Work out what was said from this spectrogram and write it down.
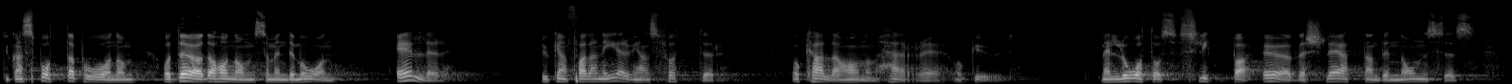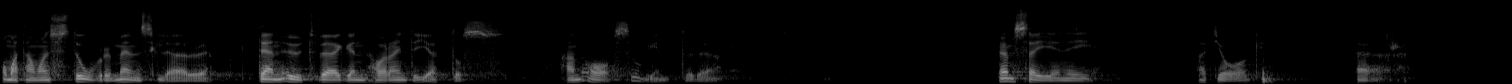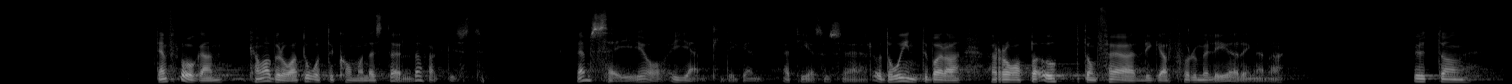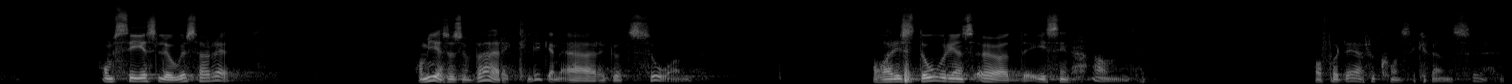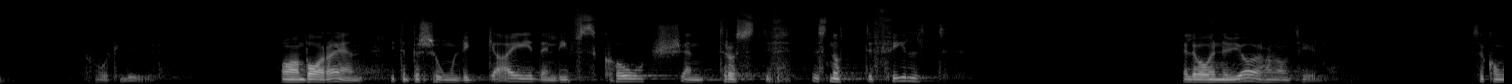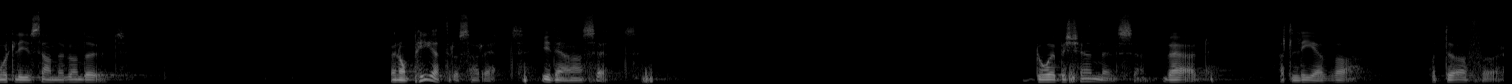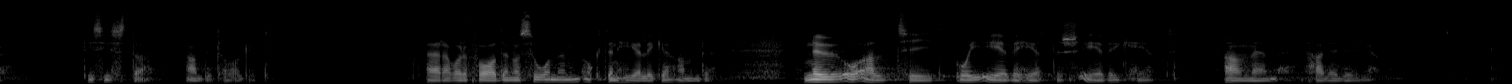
Du kan spotta på honom och döda honom som en demon. Eller du kan falla ner vid hans fötter och kalla honom Herre och Gud. Men låt oss slippa överslätande nonsens om att han var en stor mänskligare. Den utvägen har han inte gett oss. Han avsåg inte det. Vem säger ni att jag är? Den frågan kan vara bra att återkommande ställa faktiskt. Vem säger jag egentligen att Jesus är? Och då inte bara rapa upp de färdiga formuleringarna. Utan om C.S. Lewis har rätt, om Jesus verkligen är Guds son och har historiens öde i sin hand. Vad får det för konsekvenser för vårt liv? Om han bara är en liten personlig guide, en livscoach, en snuttefilt eller vad vi nu gör honom till så kommer vårt liv se annorlunda ut. Men om Petrus har rätt i det han har sett då är bekännelsen värd att leva och dö för det sista andetaget. Ära vare Fadern och Sonen och den helige Ande, nu och alltid och i evigheters evighet. Amen. Halleluja.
